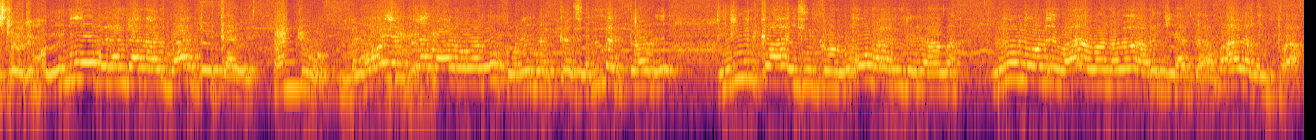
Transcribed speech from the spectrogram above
அஹ், கிருஷ்ணவேணி அம்மா செல்வத்தோடு தீர்க்காயுக்கு நூறாண்டுகளான வீடோடு வாழவனும் அடக்கியாத்தா வாழ வைப்பான்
